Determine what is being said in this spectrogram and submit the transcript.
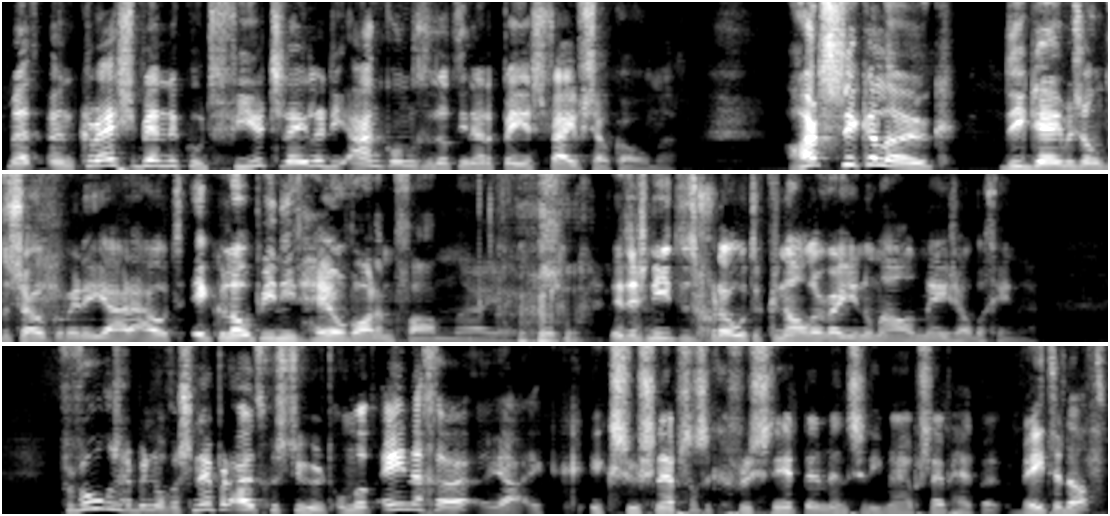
met een Crash Bandicoot 4 trailer die aankondigde dat hij naar de PS5 zou komen. Hartstikke leuk. Die game is ondertussen ook alweer een jaar oud. Ik loop hier niet heel warm van. eh. Dit is niet het grote knaller waar je normaal mee zou beginnen. Vervolgens heb ik nog een snapper uitgestuurd. Omdat enige. Ja, ik, ik stuur snaps als ik gefrustreerd ben. Mensen die mij op Snap hebben weten dat.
